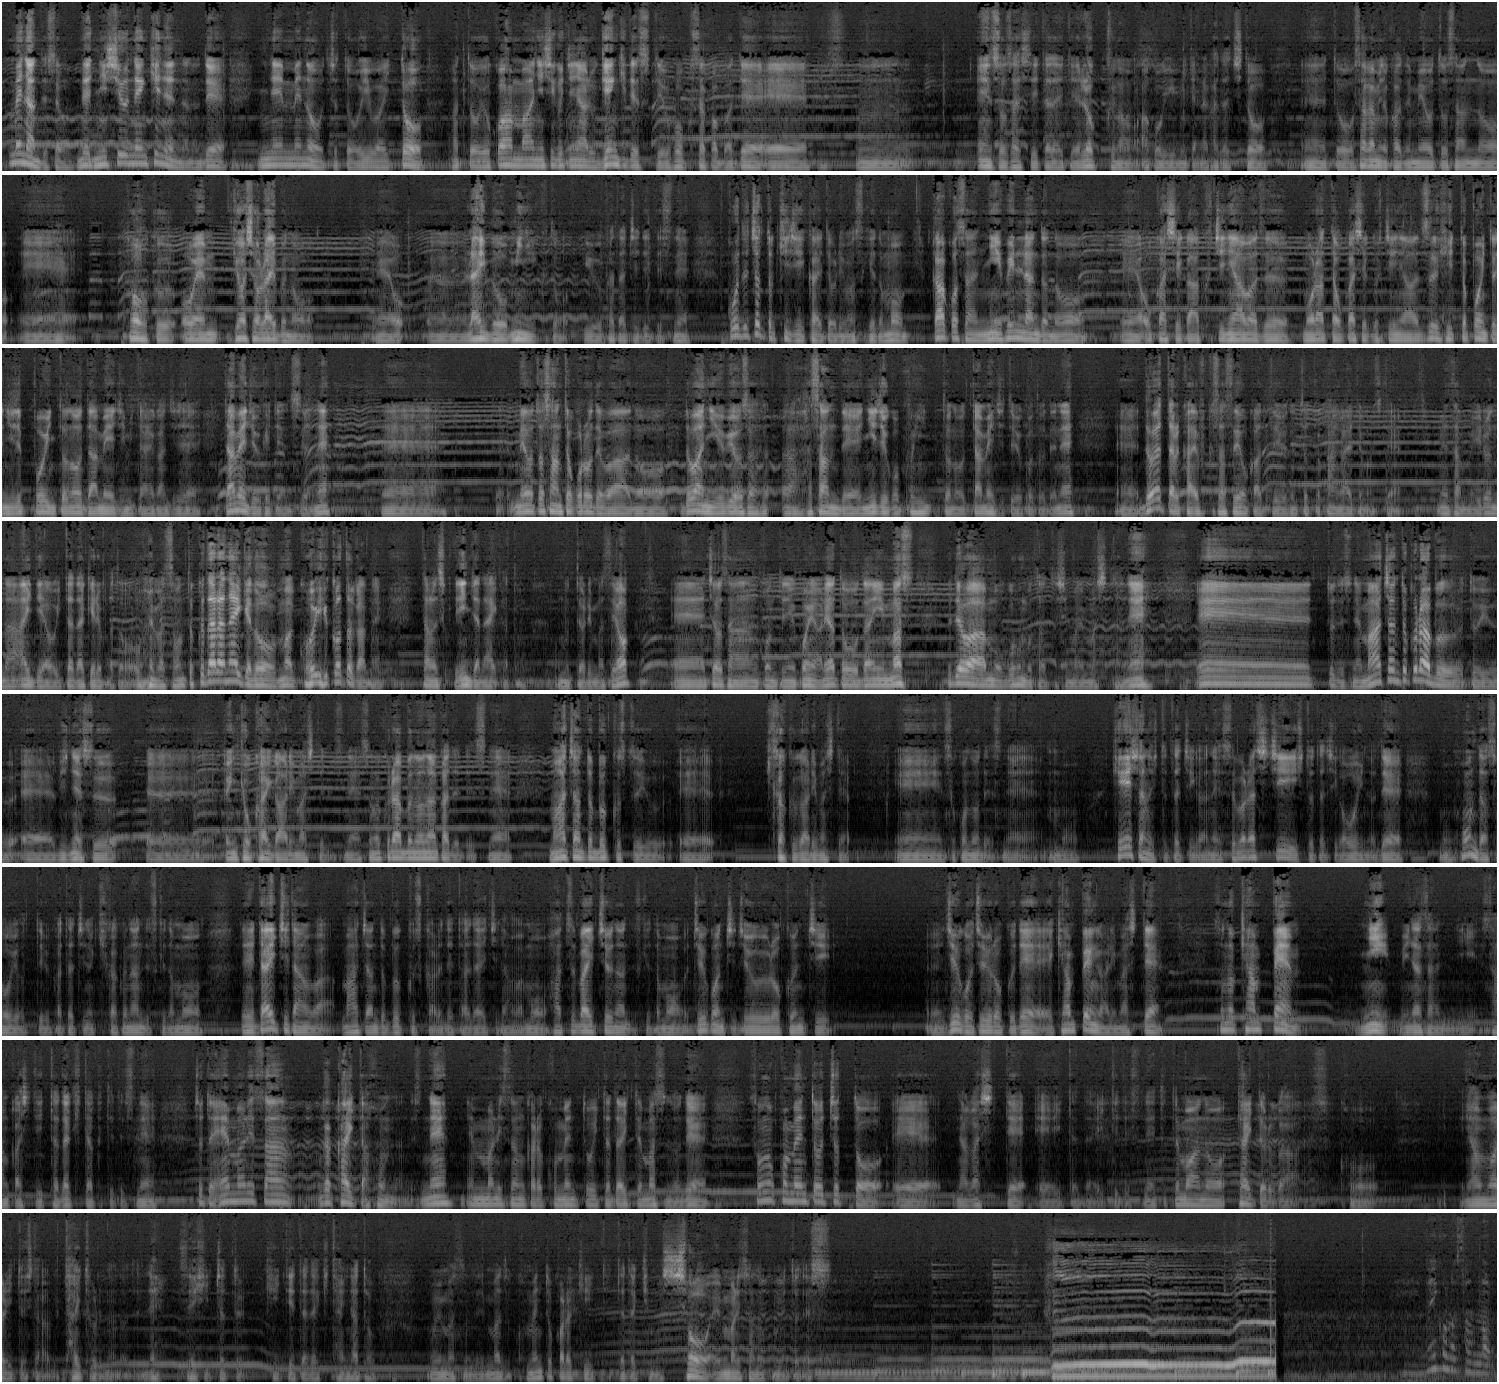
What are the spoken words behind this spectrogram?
目なんですよ。で2周年記念なので2年目のちょっとお祝いとあと横浜西口にある元気ですっていうフォーク酒場で、えーうん演奏させていただいてロックのアコギみたいな形と,、えー、と相模の風夫婦さんの、えー東北応援行商ライブの、えーおうんライブを見に行くという形でですねここでちょっと記事書いておりますけどもガーコさんにフィンランドの、えーお菓子が口に合わずもらったお菓子が口に合わずヒットポイント20ポイントのダメージみたいな感じでダメージを受けてるんですよね、えー夫婦さんのところではあのドアに指を挟んで25ポイントのダメージということでね、えー、どうやったら回復させようかっていうのをちょっと考えてまして皆さんもいろんなアイデアをいただければと思います。本当くだらないけど、まあ、こういうことがね楽しくていいんじゃないかと思っておりますよ、えー、張さんコンティニューコインありがとうございます。ではもう5分も経ってしまいましたね。えー、っとですねマーチャントクラブという、えー、ビジネスえー、勉強会がありましてですねそのクラブの中でですねマーチャントブックスという、えー、企画がありまして、えー、そこのですねもう経営者の人たちがね素晴らしい人たちが多いのでもう本出そうよっていう形の企画なんですけどもで第1弾はマーチャントブックスから出た第1弾はもう発売中なんですけども15日16日15、16でキャンペーンがありましてそのキャンペーンに皆さんに参加していただきたくてですねちょっとえんまりさんが書いた本なんですね。えんまりさんからコメントをいただいてますのでそのコメントをちょっと、えー、流して、えー、いただいてですねとてもあのタイトルがこうやんわりとしたタイトルなのでねぜひちょっと聞いていただきたいなと思いますのでまずコメントから聞いていただきましょう。えんまりさんのコメントです。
